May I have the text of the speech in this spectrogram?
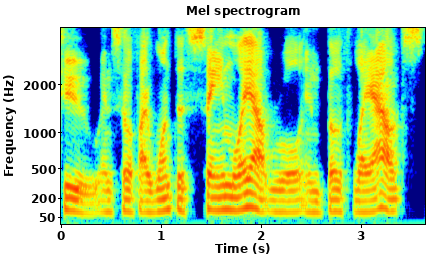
to. And so if I want the same layout rule in both layouts,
